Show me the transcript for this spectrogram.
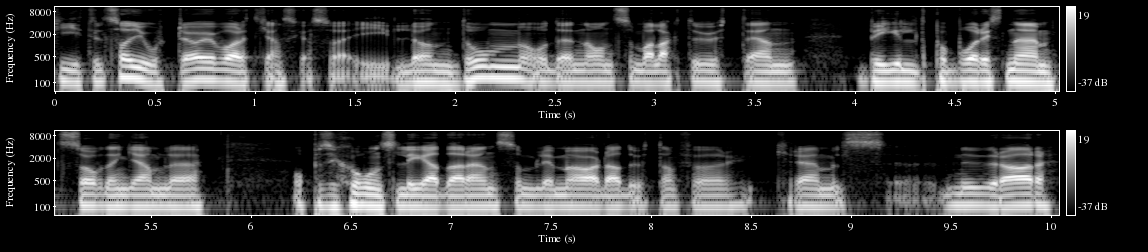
hittills har gjort det har ju varit ganska så i lönndom och det är någon som har lagt ut en bild på Boris Nemtsov, den gamle oppositionsledaren som blev mördad utanför Kremls murar.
